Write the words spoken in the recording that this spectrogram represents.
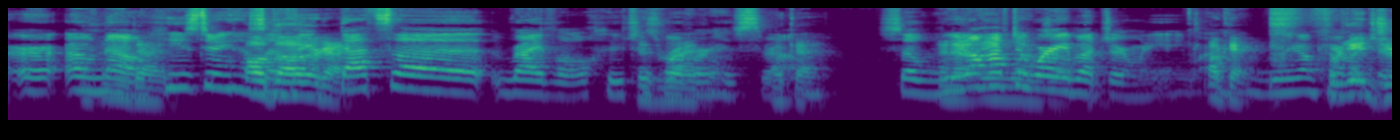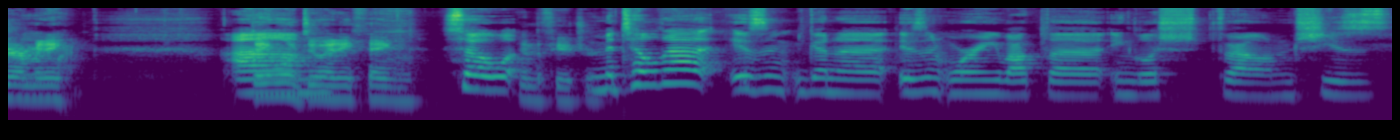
or oh no, died. he's doing his Oh, own thing. guy. That's a rival who took His over rival. his throne. Okay. So we And don't have to worry about Germany anymore. Okay, we don't forget Germany. Germany. They won't do Um, anything So in the future. Matilda isn't gonna isn't worrying about the English throne. She's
